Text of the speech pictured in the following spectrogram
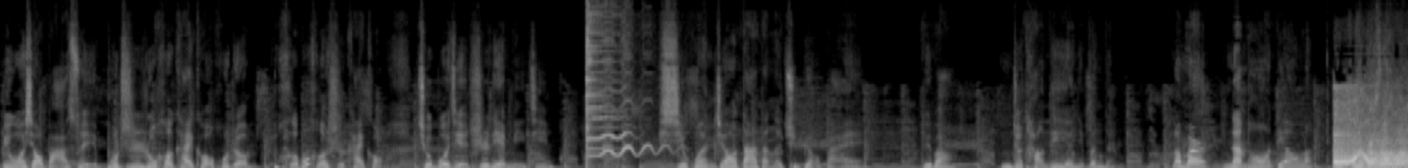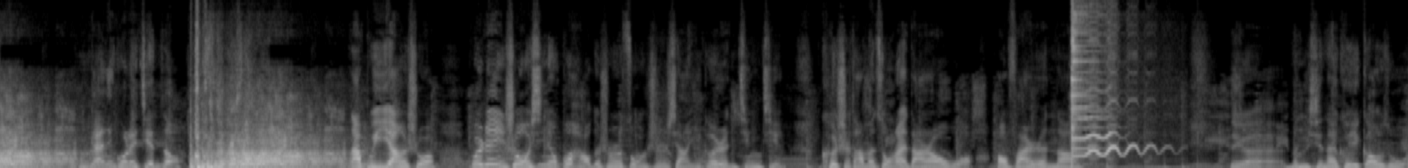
比我小八岁，不知如何开口或者合不合适开口，求波姐指点迷津。喜欢就要大胆的去表白，对吧？你就躺地下，你问他，老妹儿，你男朋友掉了，你赶紧过来捡走。那不一样，说波姐，你说我心情不好的时候总是想一个人静静，可是他们总来打扰我，好烦人呐。那个，那你现在可以告诉我，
